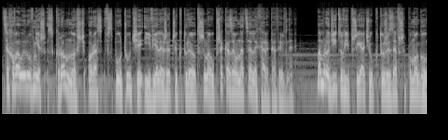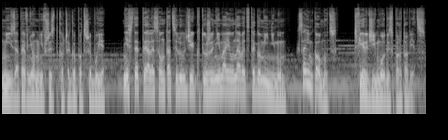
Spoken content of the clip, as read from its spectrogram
cechowały również skromność oraz współczucie i wiele rzeczy, które otrzymał, przekazał na cele charytatywne. Mam rodziców i przyjaciół, którzy zawsze pomogą mi i zapewnią mi wszystko, czego potrzebuję. Niestety, ale są tacy ludzie, którzy nie mają nawet tego minimum. Chcę im pomóc, twierdzi młody sportowiec.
